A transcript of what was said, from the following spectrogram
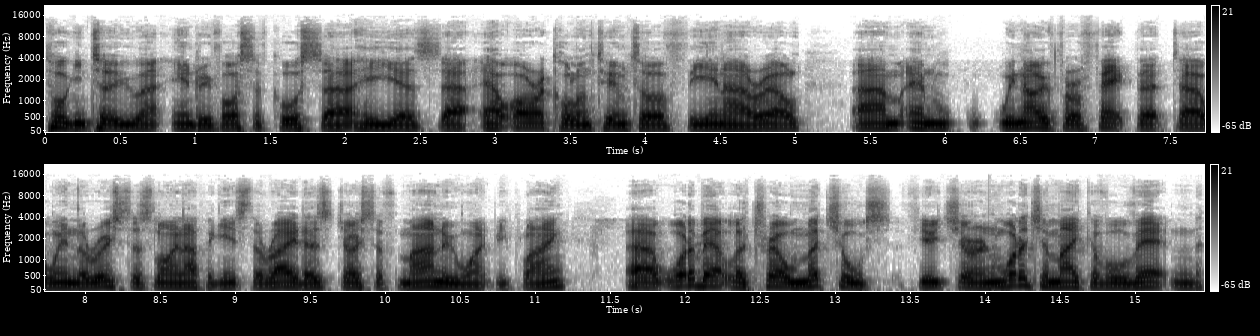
Talking to uh, Andrew Voss, of course, uh, he is uh, our oracle in terms of the NRL. Um, and we know for a fact that uh, when the Roosters line up against the Raiders, Joseph Manu won't be playing. Uh, what about Latrell Mitchell's future, and what did you make of all that? And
